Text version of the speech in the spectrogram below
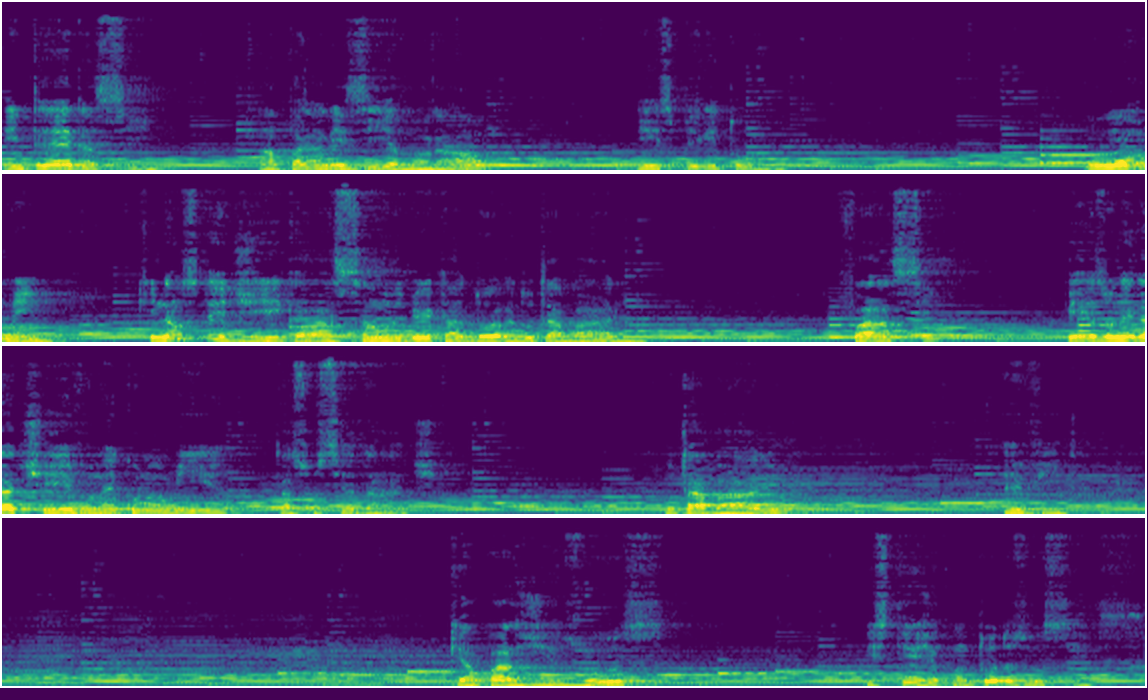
entrega-se à paralisia moral e espiritual. O homem que não se dedica à ação libertadora do trabalho faz peso negativo na economia da sociedade. O trabalho é vida. Que a paz de Jesus esteja com todos vocês.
